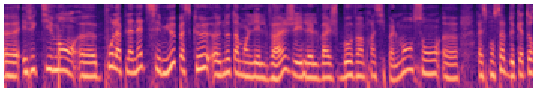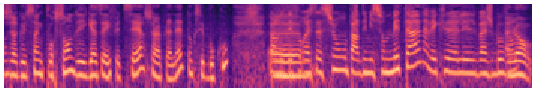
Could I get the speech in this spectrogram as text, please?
euh, effectivement, pour la planète, c'est mieux parce que notamment l'élevage et l'élevage bovin principalement sont responsables de 14,5% des gaz à effet de serre sur la planète, donc c'est beaucoup. On parle de déforestation, on parle d'émissions de méthane avec l'élevage bovin. Alors,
